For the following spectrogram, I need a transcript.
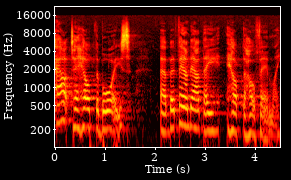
out to help the boys, uh, but found out they helped the whole family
